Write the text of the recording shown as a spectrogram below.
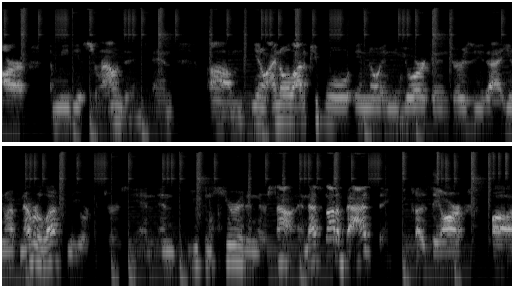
our immediate surroundings. And um, you know, I know a lot of people in, you know, in New York and in Jersey that you know have never left New York and Jersey, and and you can hear it in their sound, and that's not a bad thing because they are uh,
